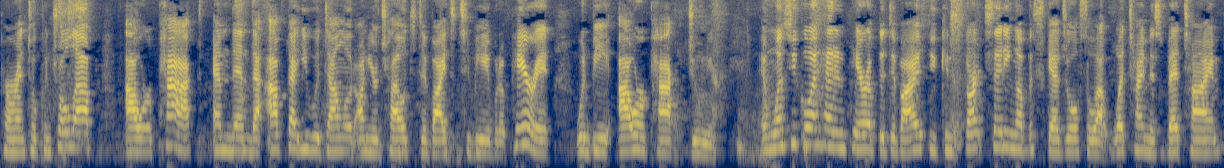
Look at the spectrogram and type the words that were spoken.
Parental Control App, Our Pact. And then the app that you would download on your child's device to be able to pair it would be Our Pact Junior. And once you go ahead and pair up the device, you can start setting up a schedule. So at what time is bedtime?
